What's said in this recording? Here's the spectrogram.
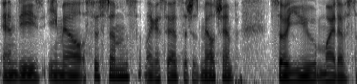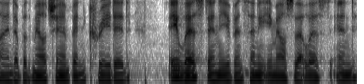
and these email systems, like I said, such as Mailchimp. So you might have signed up with Mailchimp and created a list, and you've been sending emails to that list. And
